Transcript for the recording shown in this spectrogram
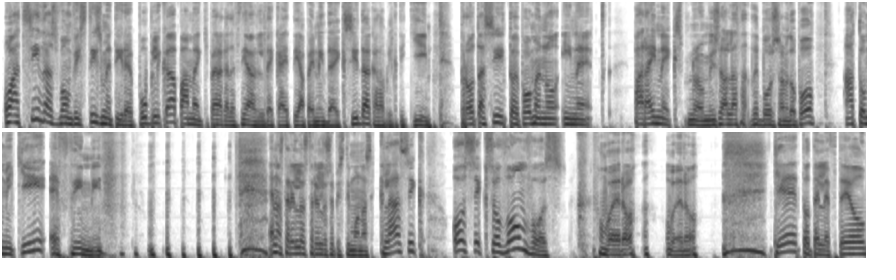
Ο Ατσίδας βομβιστής με τη Ρεπούμπλικα, πάμε εκεί πέρα κατευθείαν δεκαετία 50-60, καταπληκτική πρόταση. Το επόμενο είναι, παρά είναι έξυπνο νομίζω, αλλά θα, δεν μπορούσα να το πω, ατομική ευθύνη. Ένας τρελός τρελός επιστήμονας. Classic. Ο σεξοβόμβος. Φοβερό. Φοβερό. Και το τελευταίο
